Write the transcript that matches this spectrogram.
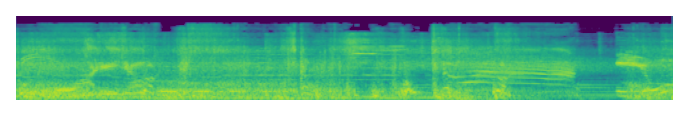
終わりじゃよ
